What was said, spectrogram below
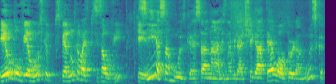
Eu ouvi a música, eu espero nunca mais precisar ouvir. Porque... Se essa música, essa análise, na verdade, chegar até o autor da música,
